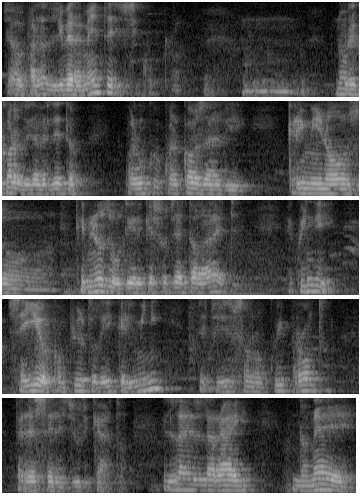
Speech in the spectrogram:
Cioè, parlo liberamente di sicuro. Mm, non ricordo di aver detto qualcosa di criminoso. Criminoso vuol dire che è soggetto alla legge. E quindi se io ho compiuto dei crimini, sono qui pronto per essere giudicato. La, la RAI non è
